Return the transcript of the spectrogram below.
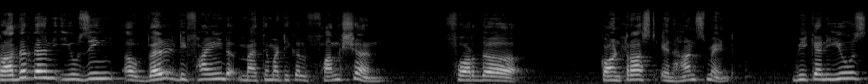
Rather than using a well defined mathematical function for the contrast enhancement, we can use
